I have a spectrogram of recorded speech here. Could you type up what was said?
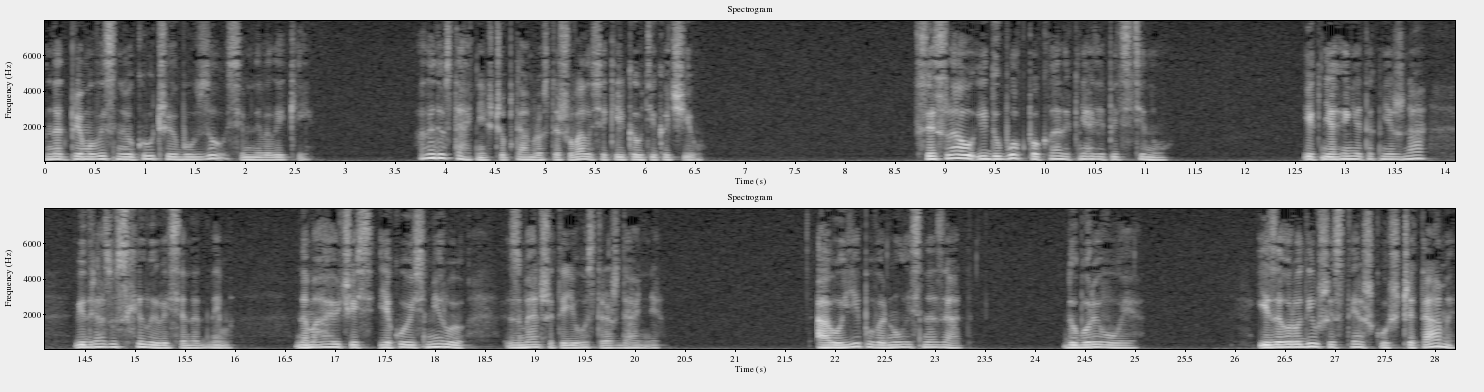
над прямовисною кручею був зовсім невеликий, але достатній, щоб там розташувалося кілька утікачів. Всеслав і дубок поклали князя під стіну, і княгиня та княжна відразу схилилися над ним, намагаючись якоюсь мірою зменшити його страждання. А вої повернулись назад, до Боревоя, і, загородивши стежку щитами,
